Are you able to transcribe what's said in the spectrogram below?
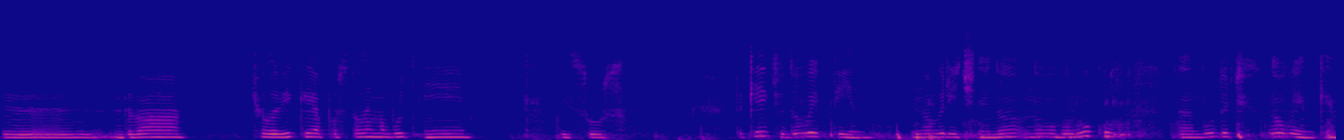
Два чоловіки, апостоли, мабуть, і Ісус. Такий чудовий пін. Новорічний. До Нового року е, будуть новинки.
